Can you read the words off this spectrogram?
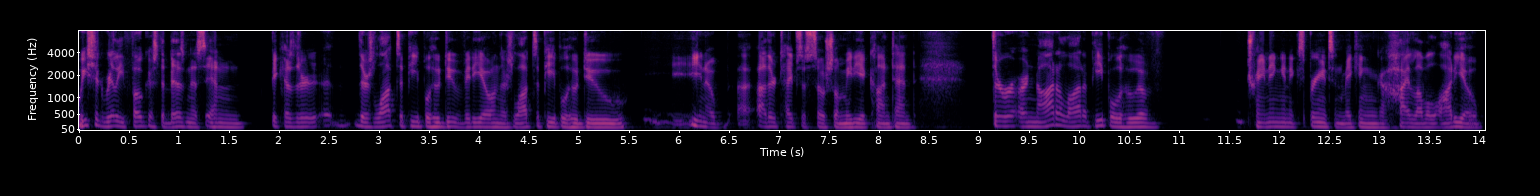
We should really focus the business in because there there's lots of people who do video and there's lots of people who do you know other types of social media content. There are not a lot of people who have training and experience in making high level audio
